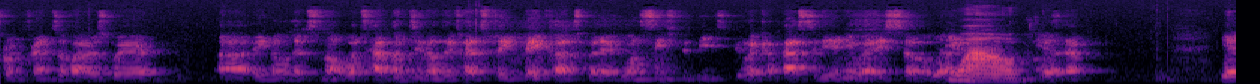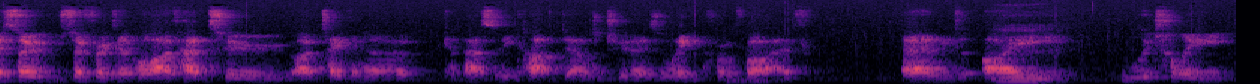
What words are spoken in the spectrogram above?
from friends of ours where uh, you know that's not what's happened. You know, they've had to take pay cuts, but everyone seems to be still at capacity anyway. So Yeah. Wow. Is that- Yeah, so so for example, I've had to I've taken a capacity cut down to two days a week from five, and I literally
